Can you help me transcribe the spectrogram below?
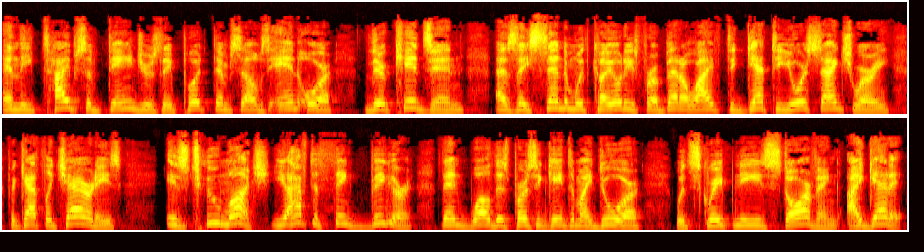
and the types of dangers they put themselves in or their kids in as they send them with coyotes for a better life to get to your sanctuary for Catholic Charities is too much. You have to think bigger than, well, this person came to my door with scraped knees, starving. I get it.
